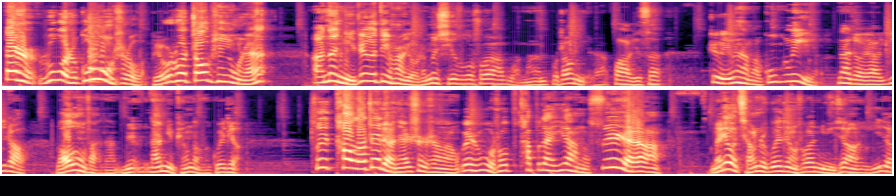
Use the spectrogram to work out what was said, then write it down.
但是如果是公共事务，比如说招聘用人啊，那你这个地方有什么习俗说我们不招女的，不好意思。这个影响到公共利益了，那就要依照劳动法的民男女平等的规定。所以套到这两件事上呢，为什么我说它不太一样呢？虽然啊没有强制规定说女性一定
